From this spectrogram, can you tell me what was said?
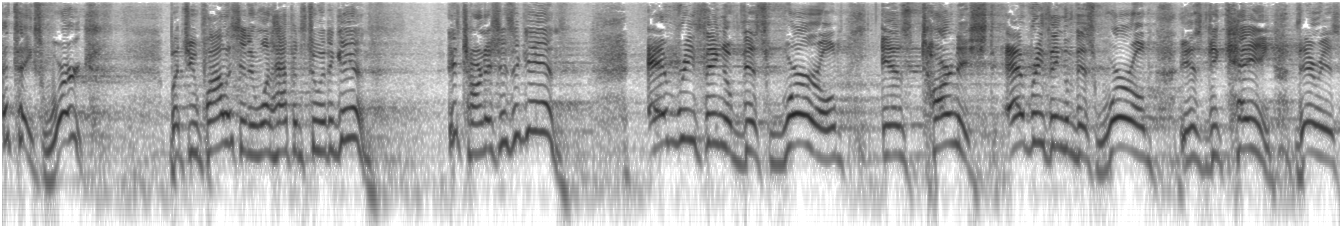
it takes work. But you polish it, and what happens to it again? It tarnishes again. Everything of this world is tarnished. Everything of this world is decaying. There is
